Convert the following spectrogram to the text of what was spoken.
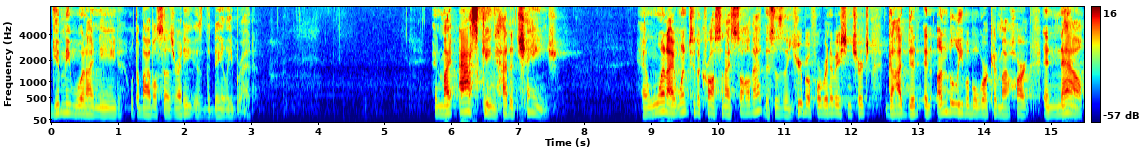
give me what I need. What the Bible says, ready, is the daily bread. And my asking had to change. And when I went to the cross and I saw that, this is the year before Renovation Church, God did an unbelievable work in my heart. And now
